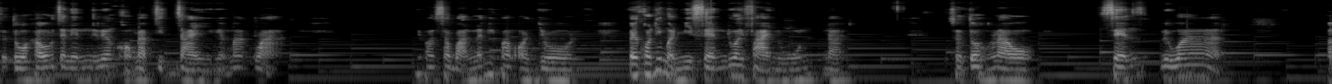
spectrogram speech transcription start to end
แต่ตัวเขาจะเน้นในเรื่องของแบบจิตใจอย่างเงี้ยมากกว่า มีความสวรรค์และมีความอ่อนโยน เป็นคนที่เหมือนมีเซนส์ด้วยฝ่ายนู้นนะ ส่วนตัวของเราเซนส์หรือว่าเอ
